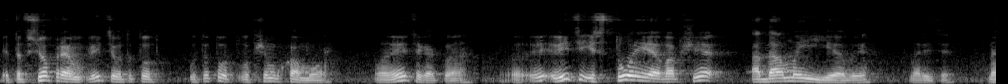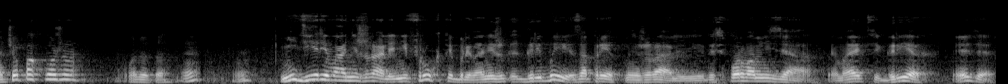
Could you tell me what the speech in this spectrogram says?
это все прям, видите, вот это вот, вот это вот вообще мухомор. Вот видите какое? Видите, история вообще Адама и Евы. Смотрите. На что похоже? Вот это. А? А? Ни дерево они жрали, ни фрукты, блин, они же грибы запретные жрали, и до сих пор вам нельзя, понимаете, грех. Видите?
